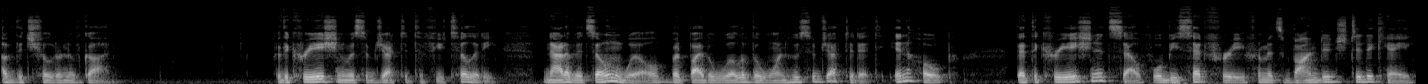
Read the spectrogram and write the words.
of the children of God. For the creation was subjected to futility, not of its own will, but by the will of the one who subjected it, in hope that the creation itself will be set free from its bondage to decay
